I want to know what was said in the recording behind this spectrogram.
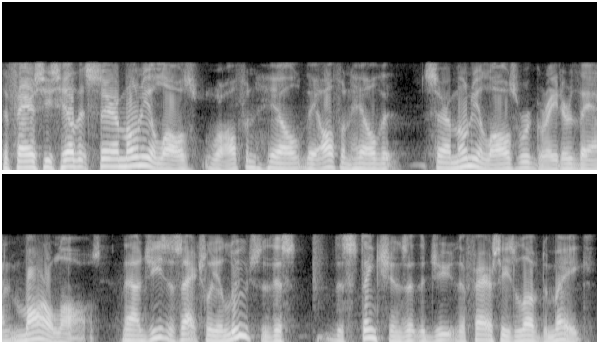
The Pharisees held that ceremonial laws were often held, they often held that ceremonial laws were greater than moral laws. Now, Jesus actually alludes to this distinctions that the, Jew, the Pharisees love to make.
